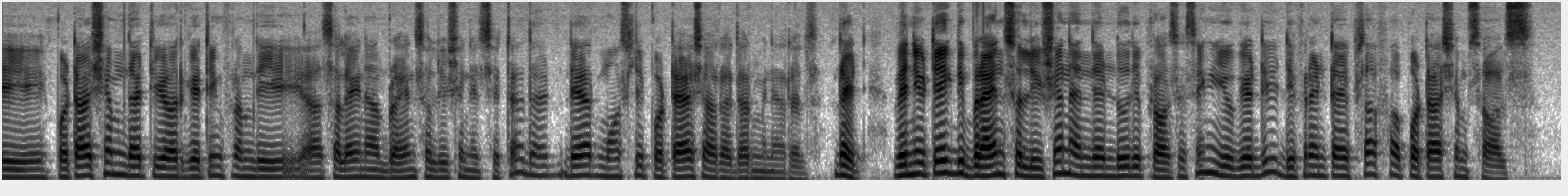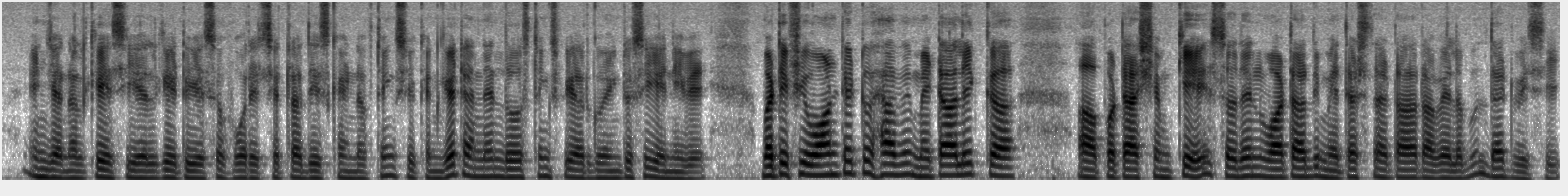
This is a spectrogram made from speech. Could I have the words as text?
uh, potassium that you are getting from the uh, saline or brine solution etc that they are mostly potash or other minerals right. When you take the brine solution and then do the processing you get the different types of uh, potassium salts in general KCl, K2SO4 etc these kind of things you can get and then those things we are going to see anyway. But if you wanted to have a metallic uh, uh, potassium K so then what are the methods that are available that we see.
